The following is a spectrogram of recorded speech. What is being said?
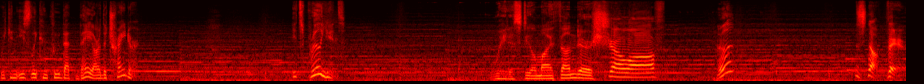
we can easily conclude that they are the traitor. It's brilliant. way to steal my thunder, show off. Huh? It's not fair.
